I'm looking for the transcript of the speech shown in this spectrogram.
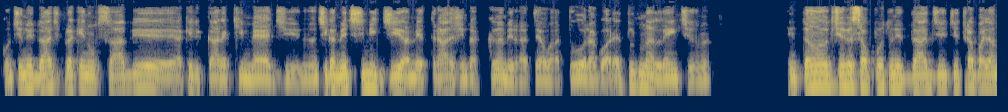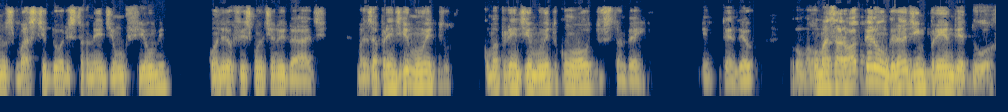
Continuidade, para quem não sabe, é aquele cara que mede. Antigamente se media a metragem da câmera até o ator, agora é tudo na lente, né? Então eu tive essa oportunidade de trabalhar nos bastidores também de um filme, quando eu fiz continuidade. Mas aprendi muito, como aprendi muito com outros também, entendeu? O Mazarop era um grande empreendedor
